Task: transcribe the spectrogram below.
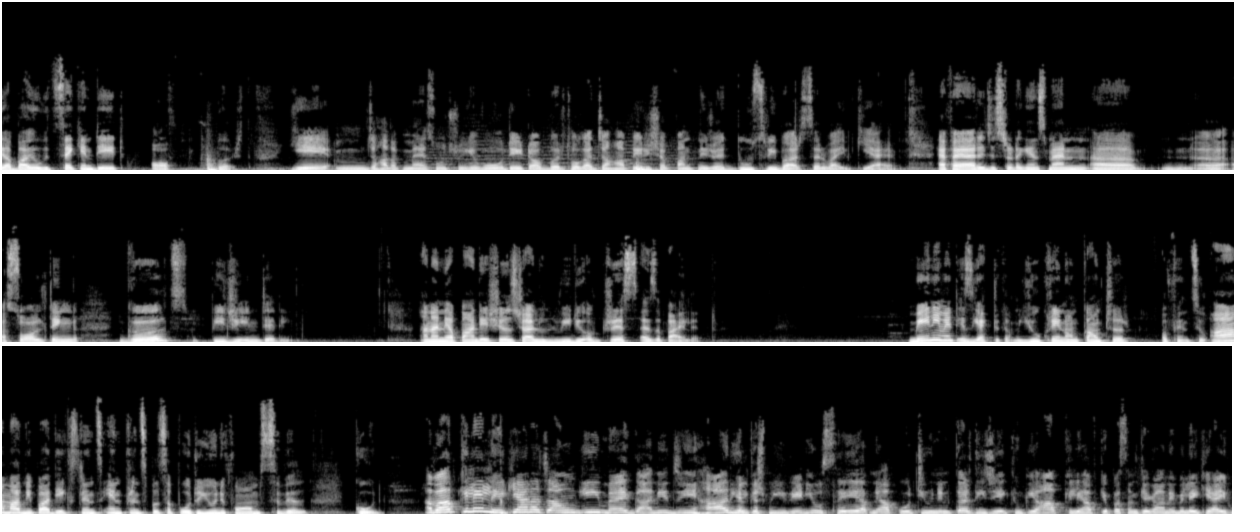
bio weekend date of birth جہاں تک میں سوچ رہی ہوں وہ date of birth ہوگا جہاں پہ رشب پنت نے جو دوسری بار سروائ کیا ہے F I R registered against مینٹنگ girls P G in dairy Ananya Pandey shares childhood video of dress as a pilot main event is get to come Ukraine on counter اوفیو Aam Aadmi Party extends in principle support uniform civil code اب آپ کے لیے لے کے آنا چاہوں گی میں گانے جی ہاں ریئل کشمیری ریڈیو سے اپنے آپ کو ٹیون ان کر دیجئے کیونکہ آپ کے لیے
